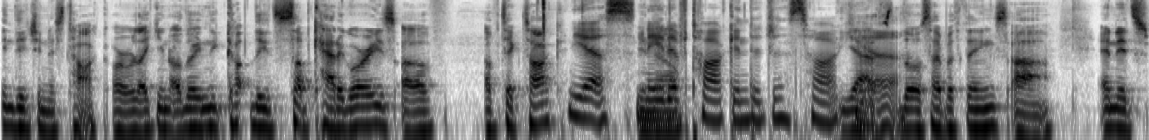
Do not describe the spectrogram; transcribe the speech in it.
indigenous talk or like you know the the subcategories of of TikTok. Yes, You know? native talk, indigenous talk. yeah, Yeah, those type of things. Uh, and it's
